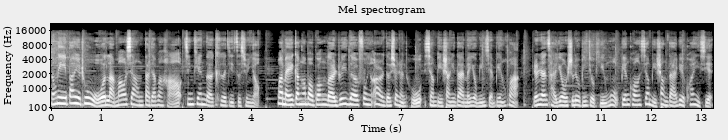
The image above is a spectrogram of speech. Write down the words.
农历八月初五，懒猫向大家问好。今天的科技资讯有：外媒刚刚曝光了 Razer Phone 2的渲染图，相比上一代没有明显变化，仍然采用十六比九屏幕，边框相比上代略宽一些。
